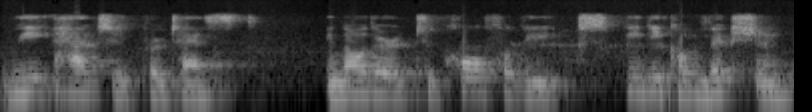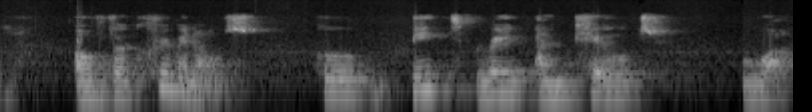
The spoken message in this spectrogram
We had to protest in order to call for the speedy conviction of the criminals who beat, raped, and killed Uwa.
